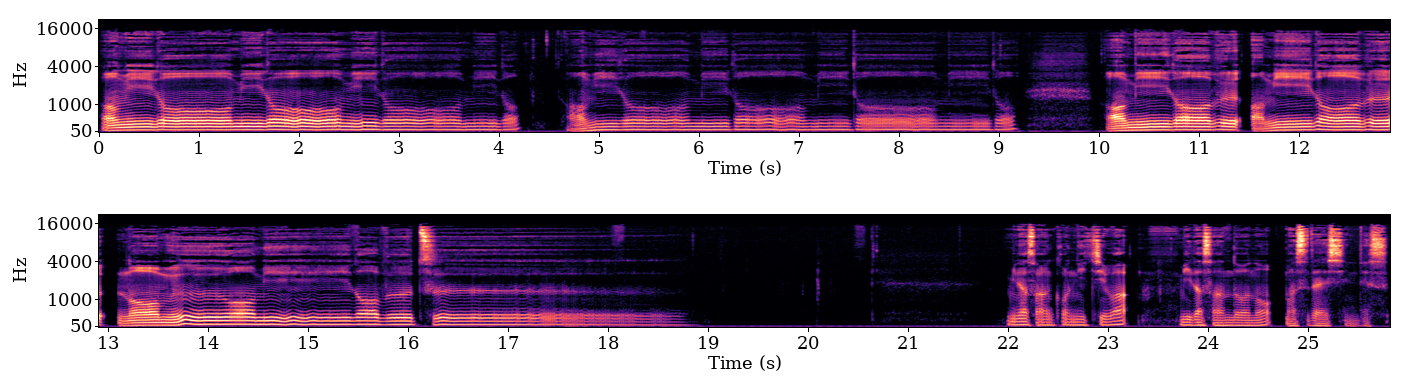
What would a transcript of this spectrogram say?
あみどみどみどみどあみどみどみどみどあみどぶあみどぶなむあみどぶ皆さんこんにちは。三田参道の増大臣です。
